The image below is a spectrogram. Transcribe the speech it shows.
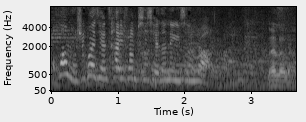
花五十块钱擦一双皮鞋的那个先生。来来来，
